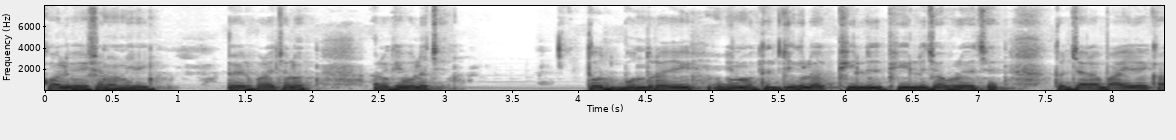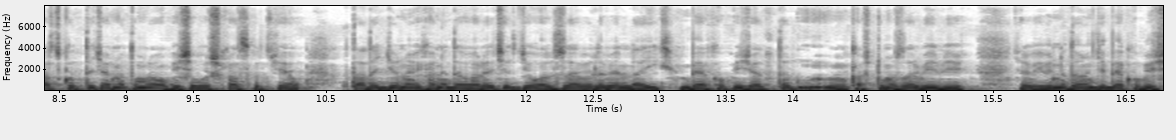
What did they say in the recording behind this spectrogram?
কোয়ালিফিকেশান অনুযায়ী। তো এরপরে চলো আরও কী বলেছে? তো বন্ধুরা এর মধ্যে যেগুলো ফিল্ড ফিল্ড জব রয়েছে, তো যারা বাইরে কাজ করতে চান না, তোমরা অফিসে বসে কাজ করতে চাও তাদের জন্য এখানে দেওয়া রয়েছে যে also available like back office অর্থাৎ কাস্টমার সার্ভিস বিভিন্ন ধরনের যে ব্যাক অফিস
